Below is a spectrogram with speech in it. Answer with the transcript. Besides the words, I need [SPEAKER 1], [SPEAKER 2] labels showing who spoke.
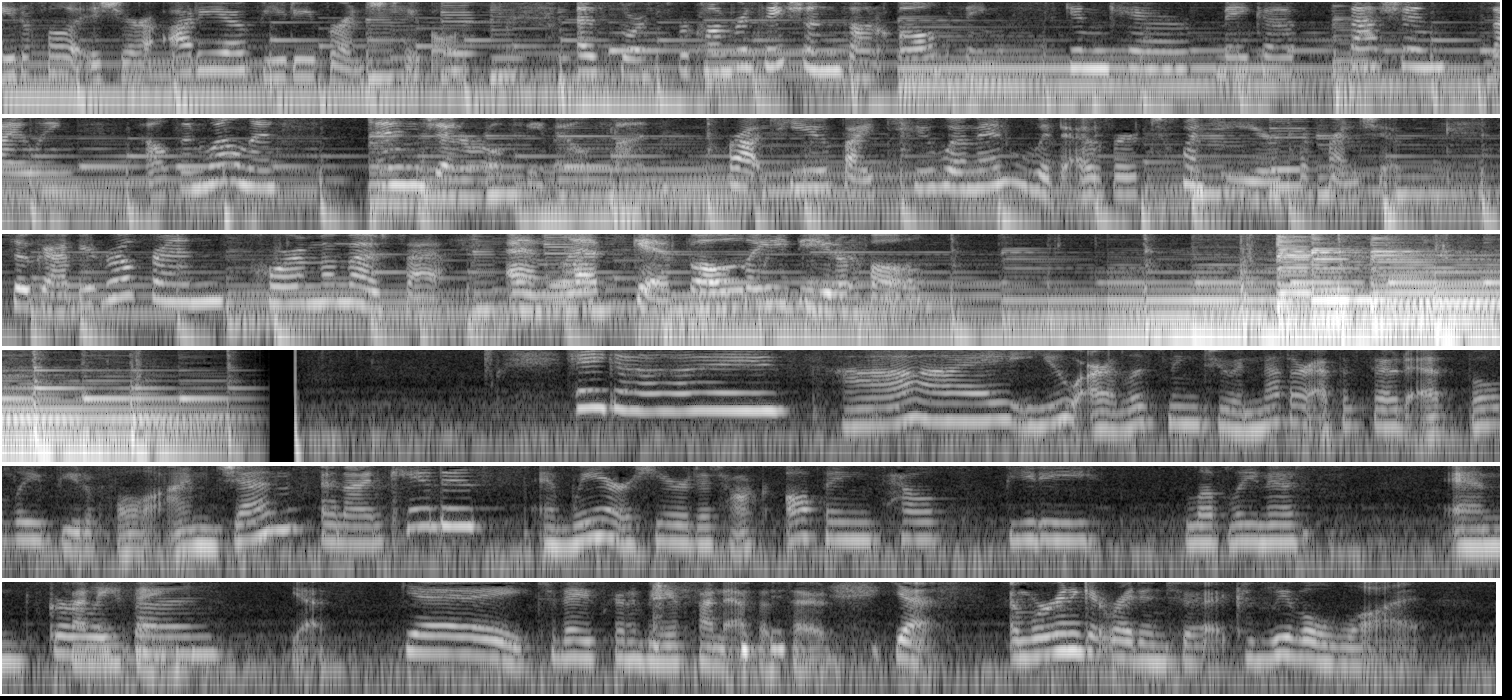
[SPEAKER 1] Beautiful is your audio beauty brunch table.
[SPEAKER 2] A source for conversations on all things skincare, makeup, fashion, styling, health and wellness, and general female fun.
[SPEAKER 1] Brought to you by two women with over 20 years of friendship.
[SPEAKER 2] So grab your girlfriends
[SPEAKER 1] Pour a mimosa and let's get boldly beautiful.
[SPEAKER 2] Hey
[SPEAKER 1] are listening to another episode of Boldly Beautiful. I'm Jen,
[SPEAKER 2] And I'm Candace.
[SPEAKER 1] and we are here to talk all things health, beauty, loveliness, and
[SPEAKER 2] Girly
[SPEAKER 1] funny things. Yes.
[SPEAKER 2] Yay!
[SPEAKER 1] Today's going to be a fun episode.
[SPEAKER 2] Yes, and we're gonna get right into it because we have a lot.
